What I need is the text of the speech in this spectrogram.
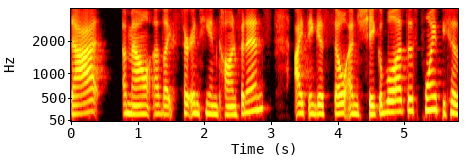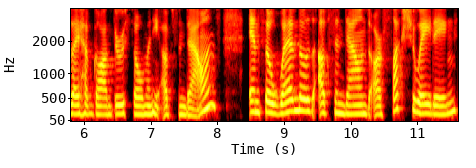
that amount of like certainty and confidence, I think is so unshakable at this point because I have gone through so many ups and downs. And so when those ups and downs are fluctuating,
